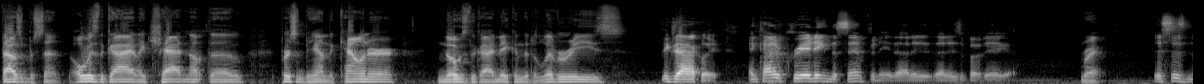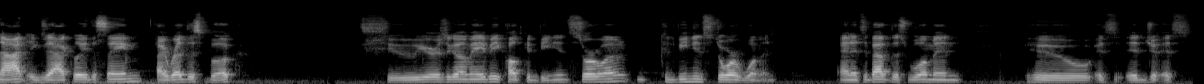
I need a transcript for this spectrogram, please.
Thousand percent. Always the guy like chatting up the person behind the counter, knows the guy making the deliveries. exactly. And kind of creating the symphony that is that is a bodega. Right. This is not exactly the same. I read this book two years ago, maybe called "Convenience Store Woman." Convenience Store Woman, and it's about this woman who it's it, it's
